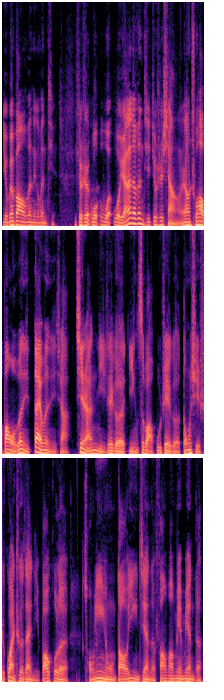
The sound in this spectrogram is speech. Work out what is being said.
有没有帮我问那个问题？就是我我我原来的问题就是想让初号帮我问代问一下，既然你这个隐私保护这个东西是贯彻在你包括了从应用到硬件的方方面面的，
